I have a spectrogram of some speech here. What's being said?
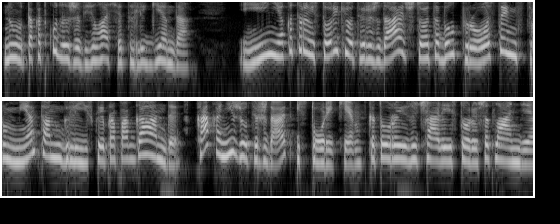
Ну, так откуда же взялась эта легенда? И некоторые историки утверждают, что это был просто инструмент английской пропаганды. Как они же утверждают историки, которые изучали историю Шотландии.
